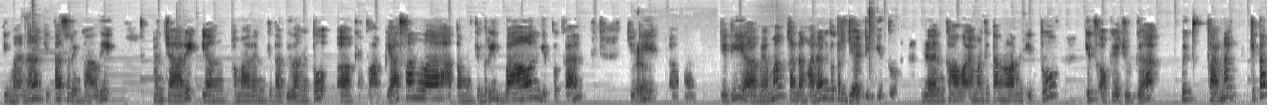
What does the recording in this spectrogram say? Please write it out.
di mana kita sering kali mencari yang kemarin kita bilang itu eh, kayak pelampiasan lah atau mungkin rebound gitu kan jadi eh, jadi ya memang kadang-kadang itu terjadi gitu. Dan kalau emang kita ngalamin itu it's okay juga. Karena kita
